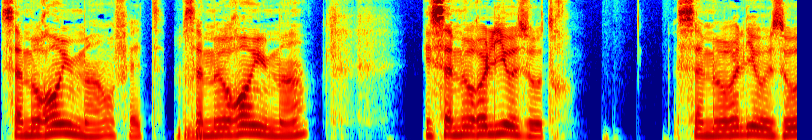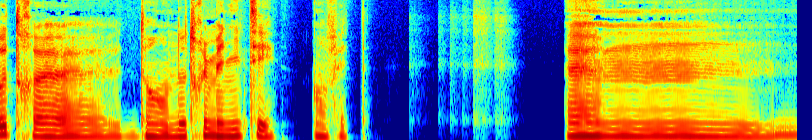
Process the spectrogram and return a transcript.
ça me rend humain en fait. Mhm. Ça me rend humain et ça me relie aux autres. Ça me relie aux autres euh, dans notre humanité, en fait. Euh,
